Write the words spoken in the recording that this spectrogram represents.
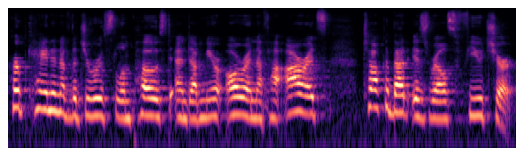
Herb Keinon of the Jerusalem Post, and Amir Oren of Haaretz talk about Israel's future.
